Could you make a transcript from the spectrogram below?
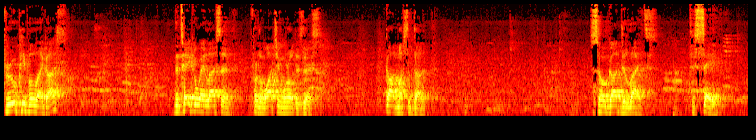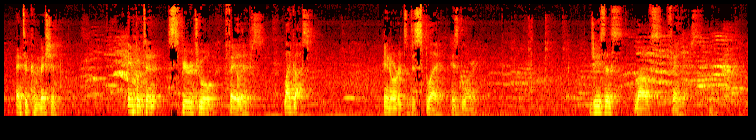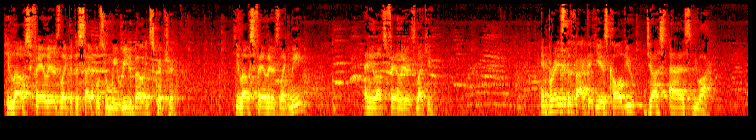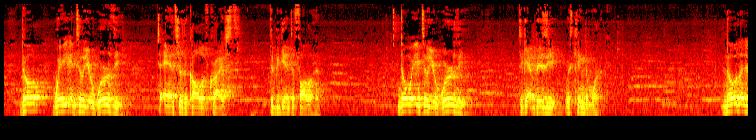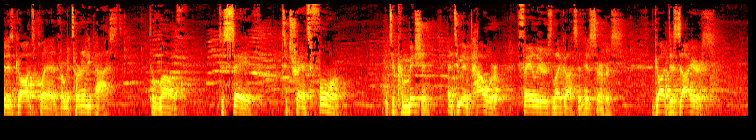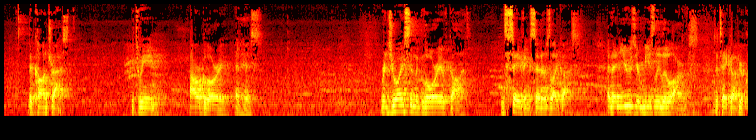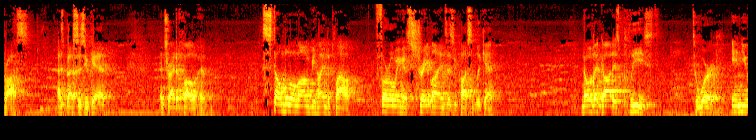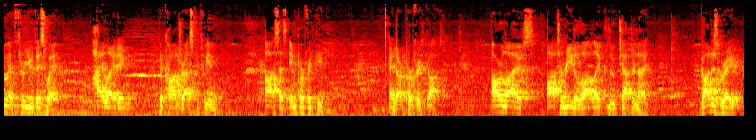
through people like us, the takeaway lesson for the watching world is this God must have done it. So God delights to save and to commission impotent spiritual failures like us in order to display His glory. Jesus loves failures. He loves failures like the disciples whom we read about in Scripture. He loves failures like me, and He loves failures like you. Embrace the fact that He has called you just as you are. Don't wait until you're worthy to answer the call of Christ to begin to follow Him. Don't wait until you're worthy to get busy with kingdom work. Know that it is God's plan from eternity past to love, to save, to transform, and to commission and to empower failures like us in His service. God desires the contrast between our glory and His. Rejoice in the glory of God in saving sinners like us. And then use your measly little arms to take up your cross as best as you can and try to follow Him. Stumble along behind the plow, furrowing as straight lines as you possibly can. Know that God is pleased to work in you and through you this way, highlighting the contrast between us as imperfect people and our perfect God. Our lives ought to read a lot like Luke chapter 9. God is great,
